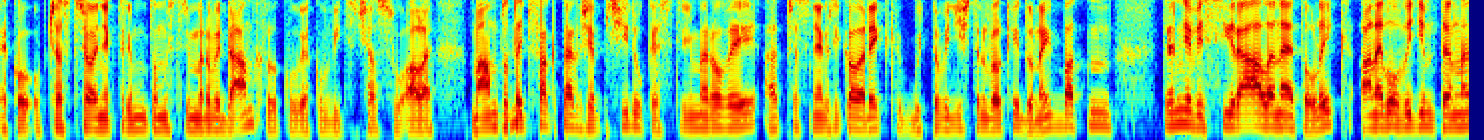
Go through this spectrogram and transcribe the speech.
jako občas třeba některému tomu streamerovi dám chvilku jako víc času, ale mám to teď fakt tak, že přijdu ke streamerovi a přesně jak říkal Rick, buď to vidíš ten velký donate button, ten mě vysírá, ale ne tolik, anebo vidím tenhle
